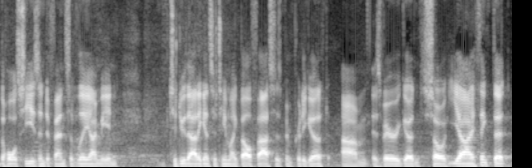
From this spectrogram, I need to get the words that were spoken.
the whole season defensively. I mean, to do that against a team like Belfast has been pretty good. Um, is very good. So yeah, I think that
